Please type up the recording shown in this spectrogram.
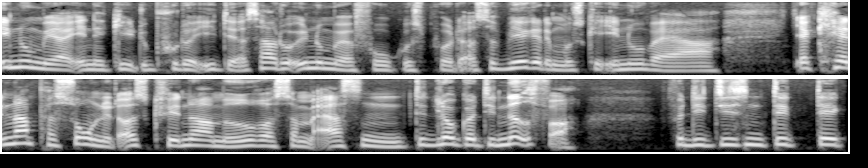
endnu mere energi, du putter i det, og så har du endnu mere fokus på det, og så virker det måske endnu værre. Jeg kender personligt også kvinder og mødre, som er sådan, det lukker de ned for. Fordi de sådan, det, det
